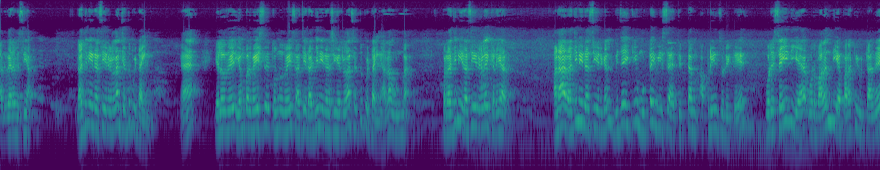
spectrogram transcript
அது வேற விஷயம். ரஜினி ரசிகர்கள்லாம் செத்து போயிட்டாங்க. எழுபது எண்பது வயசு தொண்ணூறு வயசு ஆச்சு ரஜினி ரசிகர்கள்லாம் செத்து போயிட்டாங்க. அதான் உண்மை. இப்போ ரஜினி ரசிகர்களே கிடையாது. ஆனால் ரஜினி ரசிகர்கள் விஜய்க்கு முட்டை வீச திட்டம் அப்படின்னு சொல்லிட்டு ஒரு செய்தியை ஒரு வதந்தியை பரப்பி விட்டாது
